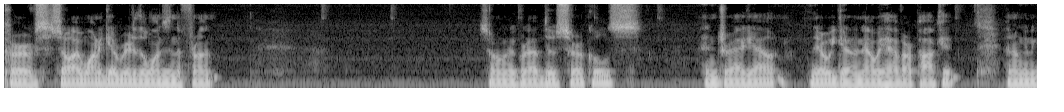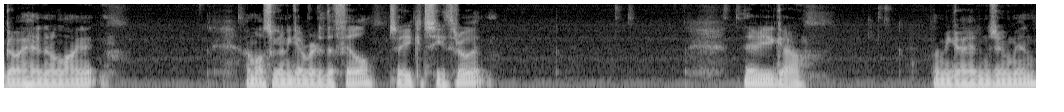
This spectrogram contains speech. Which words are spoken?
curves, so I want to get rid of the ones in the front. So I'm going to grab those circles and drag out. There we go. Now we have our pocket. And I'm going to go ahead and align it. I'm also going to get rid of the fill so you can see through it. There you go. Let me go ahead and zoom in.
